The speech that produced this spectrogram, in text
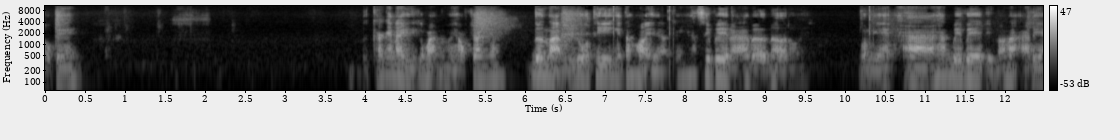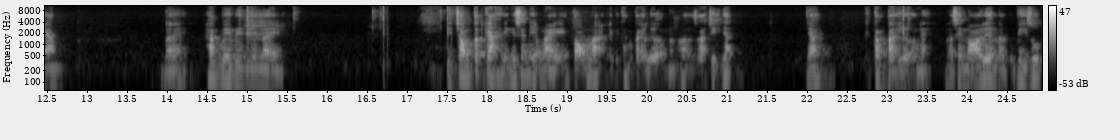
Ok. Các cái này thì các bạn phải học cho anh nhé đơn giản, ví dụ thi người ta hỏi là cái HCP là ARN thôi. Còn cái HBV thì nó là ADN đấy HBV DNA thì trong tất cả những cái xét nghiệm này, tóm lại cái thằng tải lượng nó là giá trị nhất, nhá. Cái thằng tải lượng này, nó sẽ nói lên là cái virus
